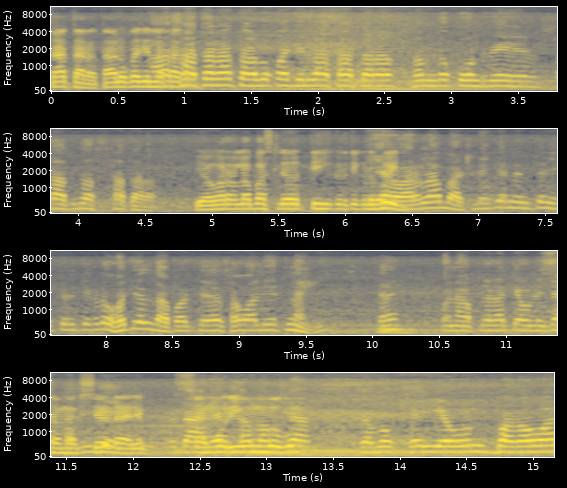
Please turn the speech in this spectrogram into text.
सातारा तालुका जिल्हा सातारा. तालुका जिल्हा सातारा समजा कोंडवे सातला सातारा. व्यवहाराला बसल्यावरती इकडे तिकडे होईल व्यवहारला बसल्याच्या नंतर इकडे तिकडे होतील धापाट त्याचा सवाल येत नाही काय? पण आपल्याला तेवढ्याच्या समक्ष खाली द्यायचे. direct Direct समोर येऊन समक्ष- समक्ष येऊन बघावा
